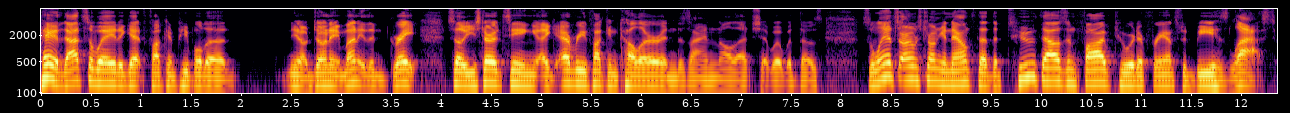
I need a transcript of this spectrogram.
hey, if that's a way to get fucking people to, you know, donate money, then great. So you started seeing like every fucking color and design and all that shit with, with those. So Lance Armstrong announced that the 2005 Tour de France would be his last.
